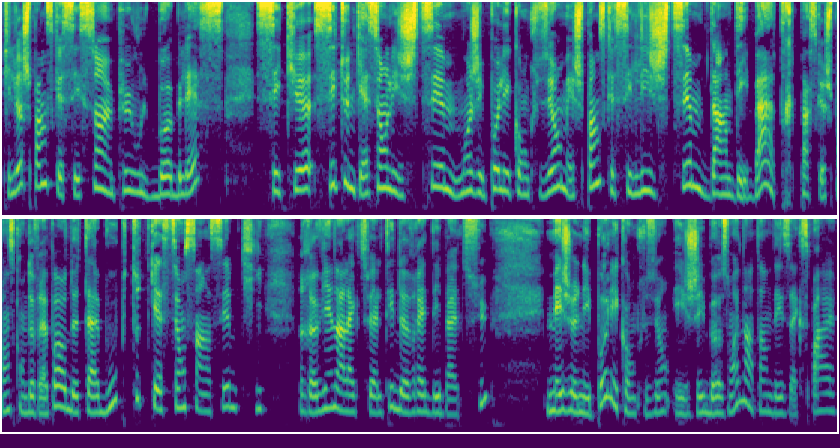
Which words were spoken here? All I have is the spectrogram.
Puis là, je pense que c'est ça un peu où le bas blesse, c'est que c'est une question légitime. Moi, j'ai pas les conclusions, mais je pense que c'est légitime d'en débattre parce que je pense qu'on devrait pas avoir de tabou. Puis toute question sensible qui revient dans l'actualité devrait être débattue. Mais je n'ai pas les conclusions et j'ai besoin d'entendre des experts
